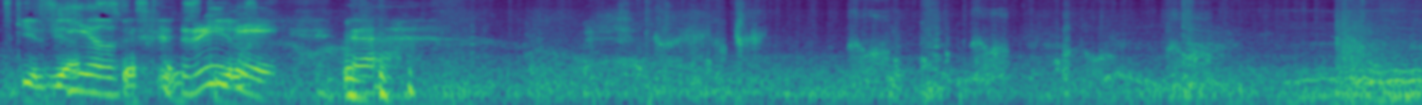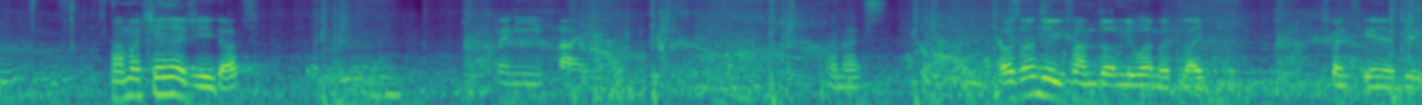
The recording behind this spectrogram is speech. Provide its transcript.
skills. Yeah, Skills. skills, skills. Really? Yeah. How much energy you got? 25. Oh, nice. I was wondering if I'm the only one with like 20 energy.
